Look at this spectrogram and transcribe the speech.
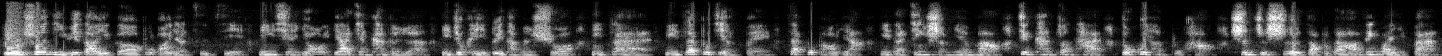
比如说，你遇到一个不保养自己、明显有亚健康的人，你就可以对他们说：“你在你在不减肥、再不保养，你的精神面貌、健康状态都会很不好，甚至是找不到另外一半。”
